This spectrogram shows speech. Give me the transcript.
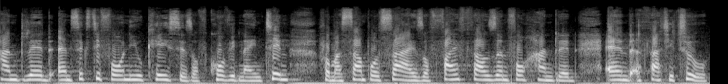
164 new cases of COVID-19 from a sample size of 5,432.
